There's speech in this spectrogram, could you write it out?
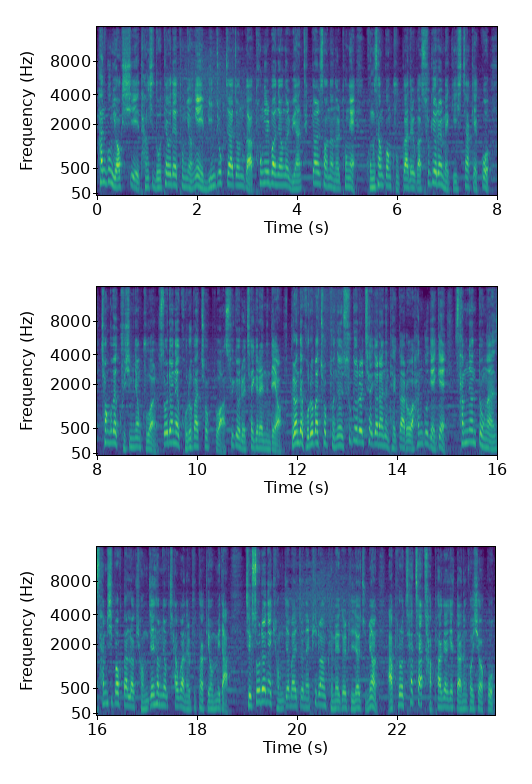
한국 역시 당시 노태우 대통령이 민족 자존과 통일 번영을 위한 특별 선언을 통해 공산권 국가들과 수교를 맺기 시작했고 1990년 9월 소련의 고르바초프와 수교를 체결했는데요. 그런데 고르바초프는 수교를 체결하는 대가로 한국에게 3년 동안 30억 달러 경제협력 차관을 부탁해 옵니다. 즉 소련의 경제 발전에 필요한 금액을 빌려주면 앞으로 차차 갚아가겠다는 것이었고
